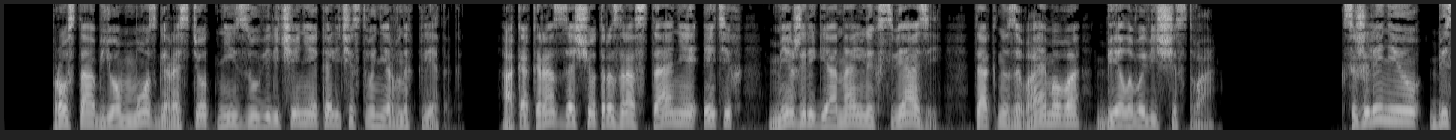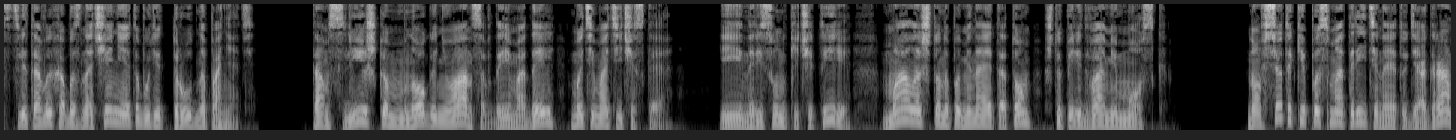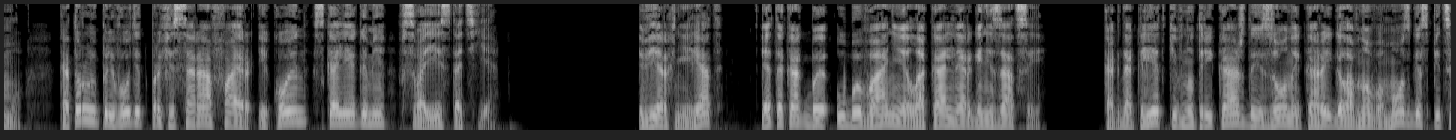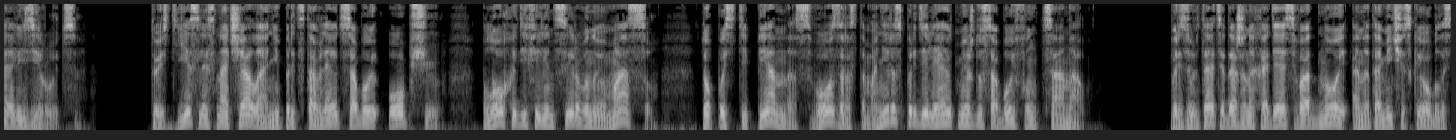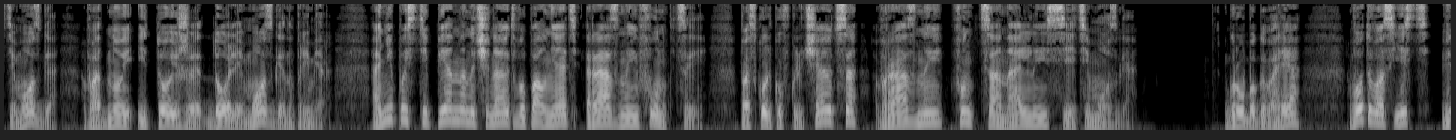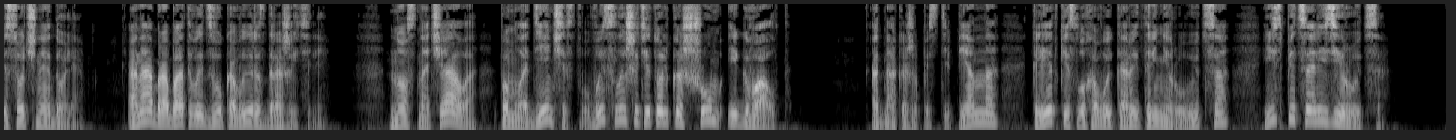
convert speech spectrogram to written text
Просто объем мозга растет не из-за увеличения количества нервных клеток, а как раз за счет разрастания этих межрегиональных связей, так называемого белого вещества. К сожалению, без цветовых обозначений это будет трудно понять. Там слишком много нюансов, да и модель математическая. И на рисунке 4 мало что напоминает о том, что перед вами мозг. Но все-таки посмотрите на эту диаграмму, которую приводят профессора Файер и Коэн с коллегами в своей статье. Верхний ряд — это как бы убывание локальной организации, когда клетки внутри каждой зоны коры головного мозга специализируются. То есть если сначала они представляют собой общую, плохо дифференцированную массу, то постепенно, с возрастом, они распределяют между собой функционал. В результате, даже находясь в одной анатомической области мозга, в одной и той же доле мозга, например, они постепенно начинают выполнять разные функции, поскольку включаются в разные функциональные сети мозга. Грубо говоря, вот у вас есть височная доля. Она обрабатывает звуковые раздражители. Но сначала, по младенчеству, вы слышите только шум и гвалт. Однако же постепенно клетки слуховой коры тренируются и специализируются.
